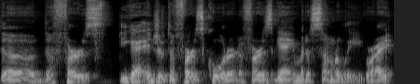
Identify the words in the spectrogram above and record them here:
the the first he got injured the first quarter, the first game of the summer league, right?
